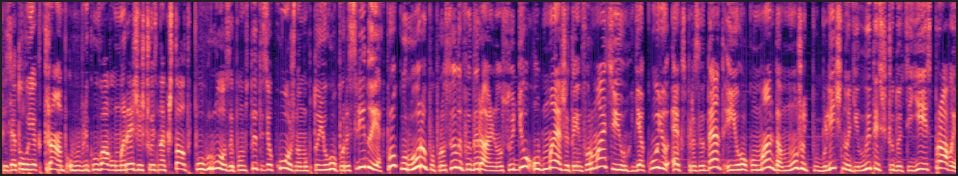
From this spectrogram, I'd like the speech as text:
Після того, як Трамп опублікував у мережі щось на кшталт погрози помститися кожному, хто його переслідує, прокурори попросили федерального суддю обмежити інформацію, якою екс-президент і його команда можуть публічно ділитись щодо цієї справи.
